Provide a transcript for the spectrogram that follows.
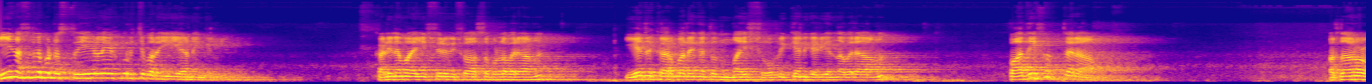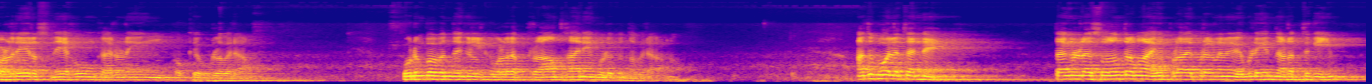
ഈ നഷ്ടപ്പെട്ട സ്ത്രീകളെക്കുറിച്ച് പറയുകയാണെങ്കിൽ കഠിനമായ ഈശ്വര വിശ്വാസമുള്ളവരാണ് ഏത് കർമ്മരംഗത്തും നന്നായി ശോഭിക്കാൻ കഴിയുന്നവരാണ് പതിഭക്തരാണ്. ഭർത്താവിനോട് വളരെയേറെ സ്നേഹവും കരുണയും ഒക്കെ ഉള്ളവരാണ്. കുടുംബ ബന്ധങ്ങൾക്ക് വളരെ പ്രാധാന്യം കൊടുക്കുന്നവരാണ്. അതുപോലെ തന്നെ തങ്ങളുടെ സ്വതന്ത്രമായ അഭിപ്രായ പ്രകടനം എവിടെയും നടത്തുകയും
